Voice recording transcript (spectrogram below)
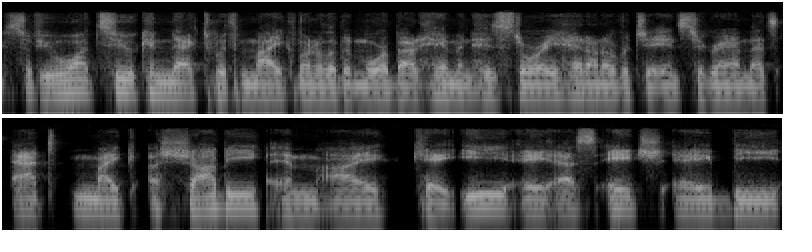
So if you want to connect with Mike, learn a little bit more about him and his story, head on over to Instagram. That's at Mike Ashabi, M I K E A S H A B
